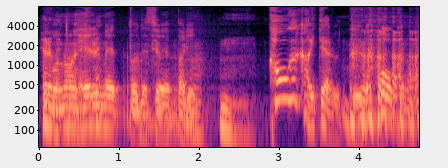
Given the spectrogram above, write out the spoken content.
ヘルメットこのヘルメットですよやっぱり、顔が書いてあるっていうね フォークの。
